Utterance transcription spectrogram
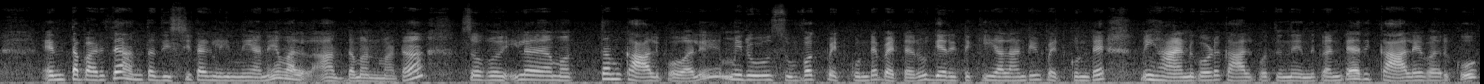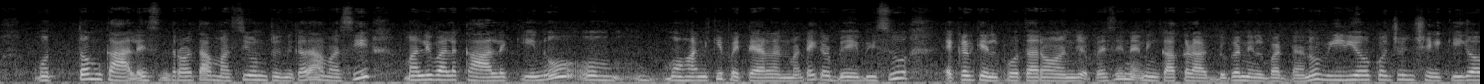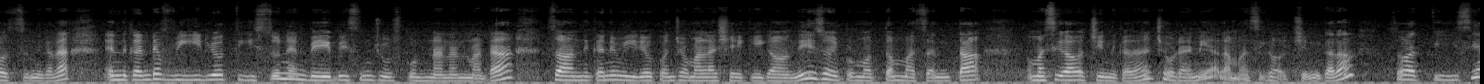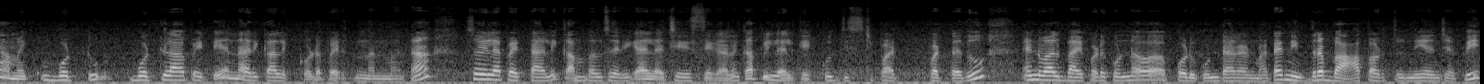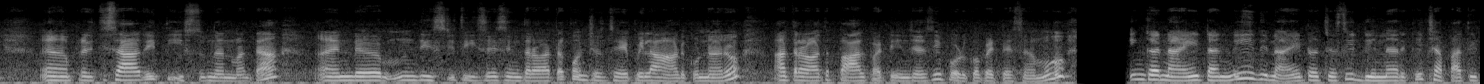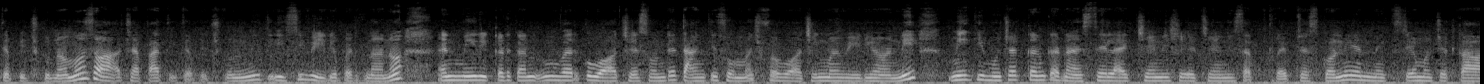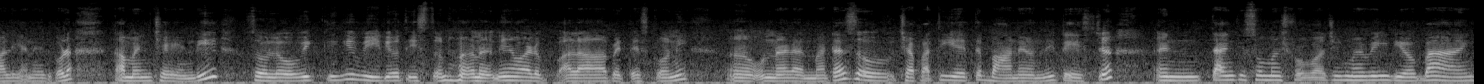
ఎంత పడితే అంత దిష్టి తగిలింది అని వాళ్ళ అర్థం అనమాట సో ఇలా మొత్తం కాలిపోవాలి. మీరు సువ్వకు పెట్టుకుంటే బెటరు గెరిటికి అలాంటివి పెట్టుకుంటే మీ హ్యాండ్ కూడా కాలిపోతుంది. ఎందుకంటే అది కాలే వరకు మొత్తం కాలేసిన తర్వాత ఆ మసి ఉంటుంది కదా ఆ మసి మళ్ళీ వాళ్ళ కాళ్ళకిను మొహానికి పెట్టేయాలన్నమాట. ఇక్కడ బేబీస్ ఎక్కడికి వెళ్ళిపోతారో అని చెప్పేసి నేను ఇంకా అక్కడ అడ్డుగా నిలబడ్డాను. వీడియో కొంచెం షేకీగా వస్తుంది కదా ఎందుకంటే వీడియో తీస్తూ నేను బేబీస్ని చూసుకుంటున్నాను అనమాట సో అందుకని వీడియో కొంచెం అలా షేకీగా ఉంది. సో ఇప్పుడు మొత్తం మసంతా మసిగా వచ్చింది కదా చూడండి అలా మసిగా వచ్చింది కదా. సో అది తీసి ఆమె బొట్టు బొట్లా పెట్టి అండ్ అరికాలకి కూడా పెడుతుందన్నమాట. సో ఇలా పెట్టాలి కంపల్సరీగా ఇలా చేస్తే కనుక పిల్లలకి ఎక్కువ దిష్టి పట్ పట్టదు. అండ్ వాళ్ళు భయపడకుండా పడుకుంటారనమాట నిద్ర బాగా పడుతుంది అని చెప్పి ప్రతిసారి తీస్తుందనమాట అండ్ దిష్టి తీసేసిన తర్వాత కొంచెం సేపు ఇలా ఆడుకున్నారు. ఆ తర్వాత పాలు పట్టించేసి పడుకోబెట్టేసాము. ఇంకా నైట్ అండి ఇది నైట్ వచ్చేసి డిన్నర్కి చపాతీ తెప్పించుకున్నాము. సో ఆ చపాతీ తెప్పించుకుని తీసి వీడియో పెడుతున్నాను. అండ్ మీరు ఇక్కడ వరకు వాచ్ చేస్తుంటే thank you so much for watching my video అండి. మీకు ఈ ముచ్చట కనుక నచ్చితే లైక్ చేయండి షేర్ చేయండి సబ్స్క్రైబ్ చేసుకోండి. అండ్ నెక్స్ట్ ఏ ముచ్చట కావాలి అనేది కూడా కమెంట్ చేయండి. సో విక్కి వీడియో తీస్తున్నానని వాడు అలా పెట్టేసుకొని ఉన్నాడనమాట సో చపాతీ అయితే బాగానే ఉంది taste. And thank you so much for watching my video. Bye.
